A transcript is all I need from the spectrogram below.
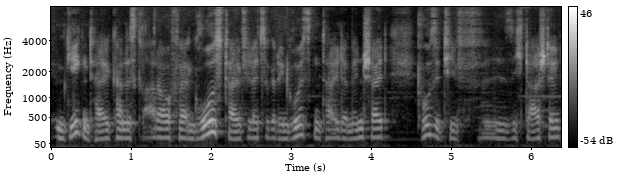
Im Gegenteil kann es gerade auch für einen Großteil, vielleicht sogar den größten Teil der Menschheit positiv äh, sich darstellen,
